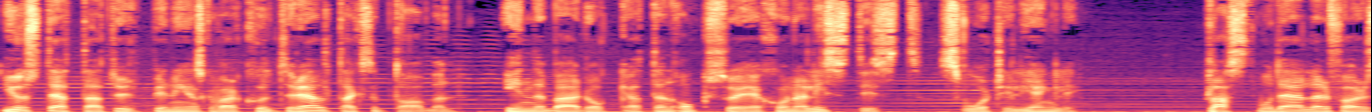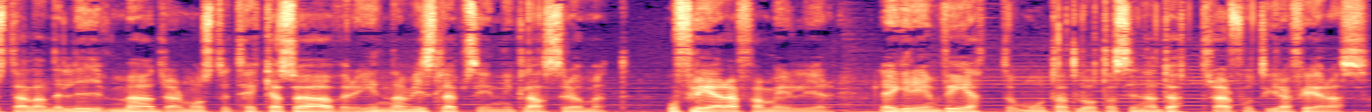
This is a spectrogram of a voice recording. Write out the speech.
Just detta att utbildningen ska vara kulturellt acceptabel innebär dock att den också är journalistiskt svårtillgänglig. Plastmodeller föreställande livmödrar måste täckas över innan vi släpps in i klassrummet och flera familjer lägger in veto mot att låta sina döttrar fotograferas.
